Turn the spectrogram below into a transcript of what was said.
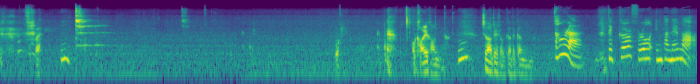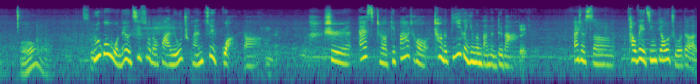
来，嗯，我考一考你啊，嗯，知道这首歌的歌名吗？当然，《The Girl from Ipanema》。哦，如果我没有记错的话，流传最广的嗯，是 Esther Gibato 唱的第一个英文版本，对吧？对。Esther 她未经雕琢的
